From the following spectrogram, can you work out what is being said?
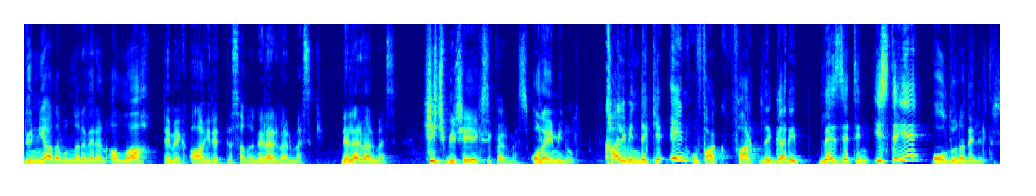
dünyada bunları veren Allah demek ahirette sana neler vermez ki? Neler vermez? Hiçbir şey eksik vermez. Ona emin olun. kalbindeki en ufak, farklı, garip, lezzetin isteği olduğuna delildir.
